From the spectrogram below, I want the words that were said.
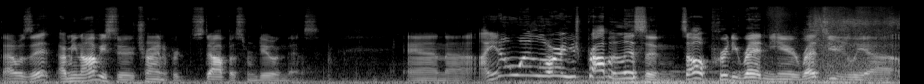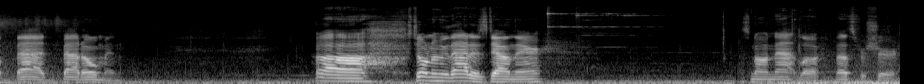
That was it. I mean, obviously they're trying to stop us from doing this. And, uh, you know what, Lara? You should probably listen. It's all pretty red in here. Red's usually a, a bad, bad omen. Uh, don't know who that is down there. It's not Natla, that's for sure.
